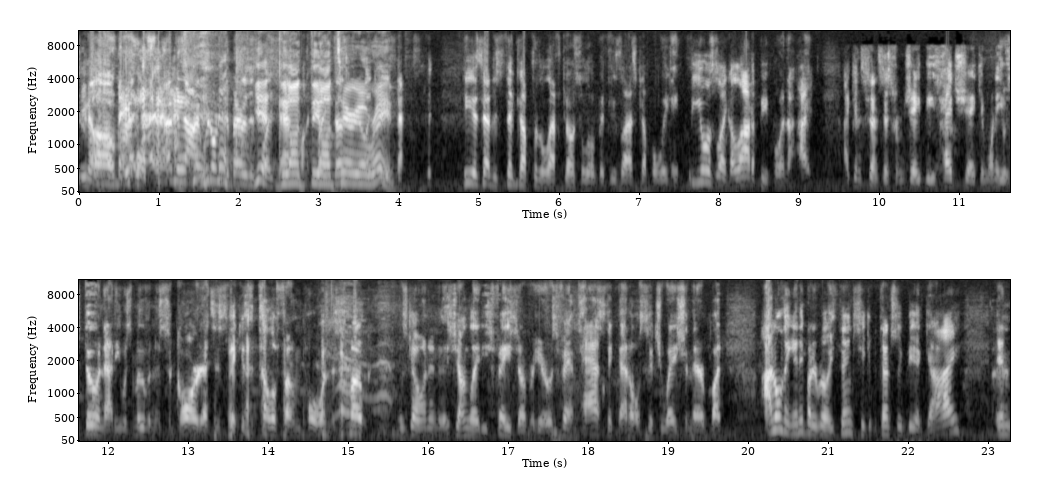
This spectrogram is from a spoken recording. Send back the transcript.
you know, Oh, I, I mean, all right, we don't need to bury this Yeah, place. the on- the but he does- Ontario like, raid. has had to stick- He has had to stick up for the left coast a little bit these last couple of weeks. It feels like a lot of people, and I, I can sense this from JB's head shake. And When he was doing that, he was moving the cigar that's as thick as a telephone pole, and the smoke was going into this young lady's face over here. It was fantastic, that whole situation there. But I don't think anybody really thinks he could potentially be a guy. And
